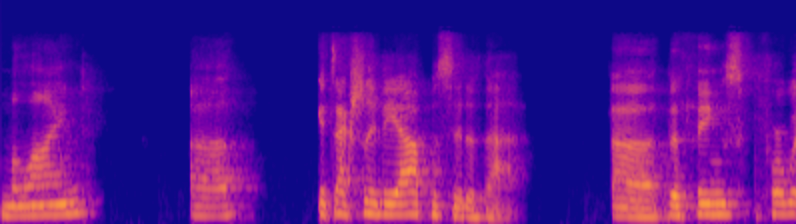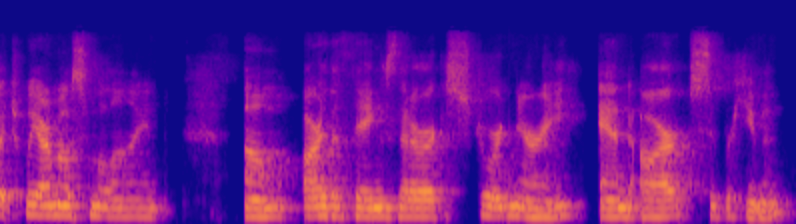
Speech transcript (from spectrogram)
maligned. Uh, it's actually the opposite of that. Uh, the things for which we are most maligned um, are the things that are extraordinary and are superhuman.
